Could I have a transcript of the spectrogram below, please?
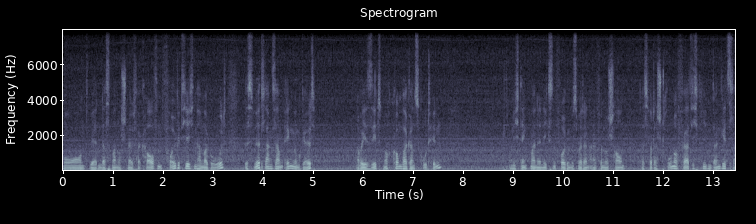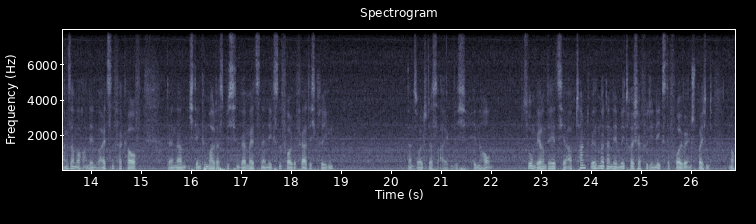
und werden das mal noch schnell verkaufen. Folgetierchen haben wir geholt. Es wird langsam eng um Geld. Aber ihr seht, noch kommen wir ganz gut hin. Und ich denke mal, in der nächsten Folge müssen wir dann einfach nur schauen, dass wir das Stroh noch fertig kriegen. Dann geht es langsam auch an den Weizenverkauf. Denn ähm, ich denke mal, das bisschen werden wir jetzt in der nächsten Folge fertig kriegen. Dann sollte das eigentlich hinhauen. So, und während der jetzt hier abtankt, werden wir dann den Mähdrescher für die nächste Folge entsprechend noch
